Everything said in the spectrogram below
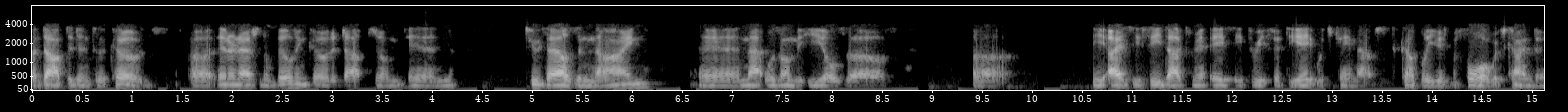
adopted into the codes. Uh, International Building Code adopted them in 2009, and that was on the heels of uh, the ICC document AC358, which came out just a couple of years before, which kind of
